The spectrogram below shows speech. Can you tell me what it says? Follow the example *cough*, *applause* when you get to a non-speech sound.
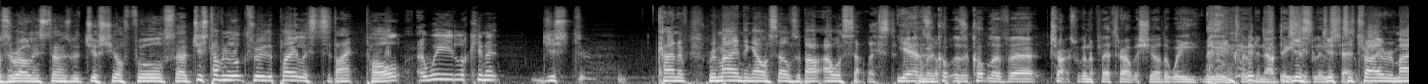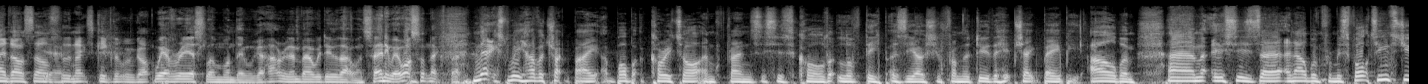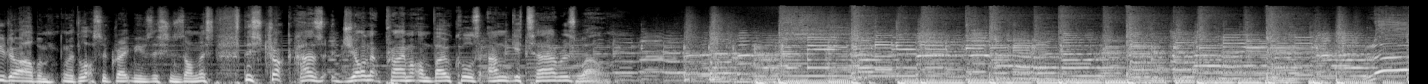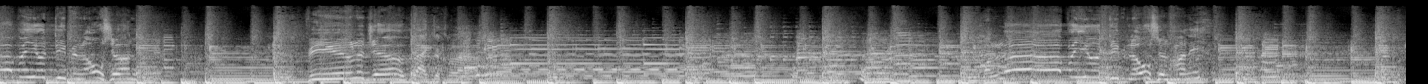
Was the Rolling Stones with Just Your Fool. So, just having a look through the playlist tonight, Paul. Are we looking at just kind of reminding ourselves about our set list? Yeah, there's a couple. There's a couple of uh, tracks we're going to play throughout the show that we we *laughs* include in our DC just, Blues just set. to try and remind ourselves Yeah. for the next gig that we've got. we have a rehearsal on Monday. and We go. I remember how we do that one. So anyway, what's up next? Ben? Next, we have a track by Bob Corritore and friends. This is called Love Deep as the Ocean from the Do the Hip Shake Baby album. Um, this is uh, an album from his 14th studio album with lots of great musicians on this. This track has John Primer on vocals and guitar as well. Ocean, feeling just like the cloud. My loving you deep in the ocean, honey,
